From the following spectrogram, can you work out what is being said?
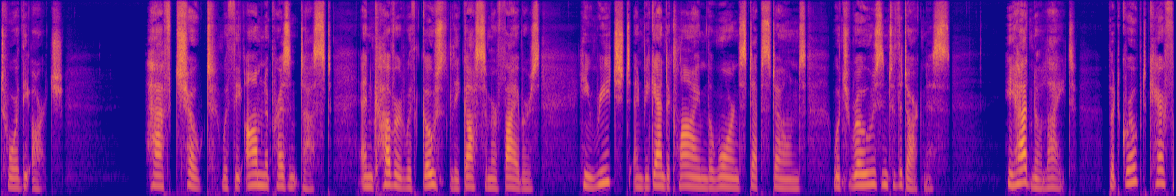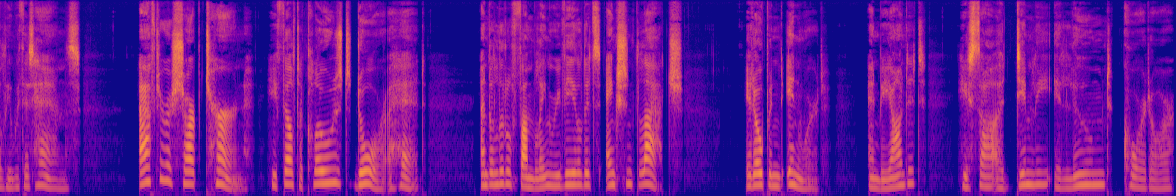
toward the arch half choked with the omnipresent dust and covered with ghostly gossamer fibers, he reached and began to climb the worn step-stones which rose into the darkness. He had no light, but groped carefully with his hands. After a sharp turn, he felt a closed door ahead, and a little fumbling revealed its ancient latch. It opened inward, and beyond it he saw a dimly illumined corridor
